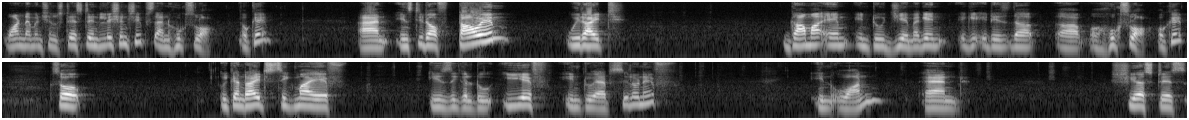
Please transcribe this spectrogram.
one dimensional stress strain relationships and Hooke's law. Okay. And instead of tau m we write gamma m into g m again it is the uh, Hooke's law. Okay. So, we can write sigma f is equal to E f into epsilon f in 1 and shear stress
